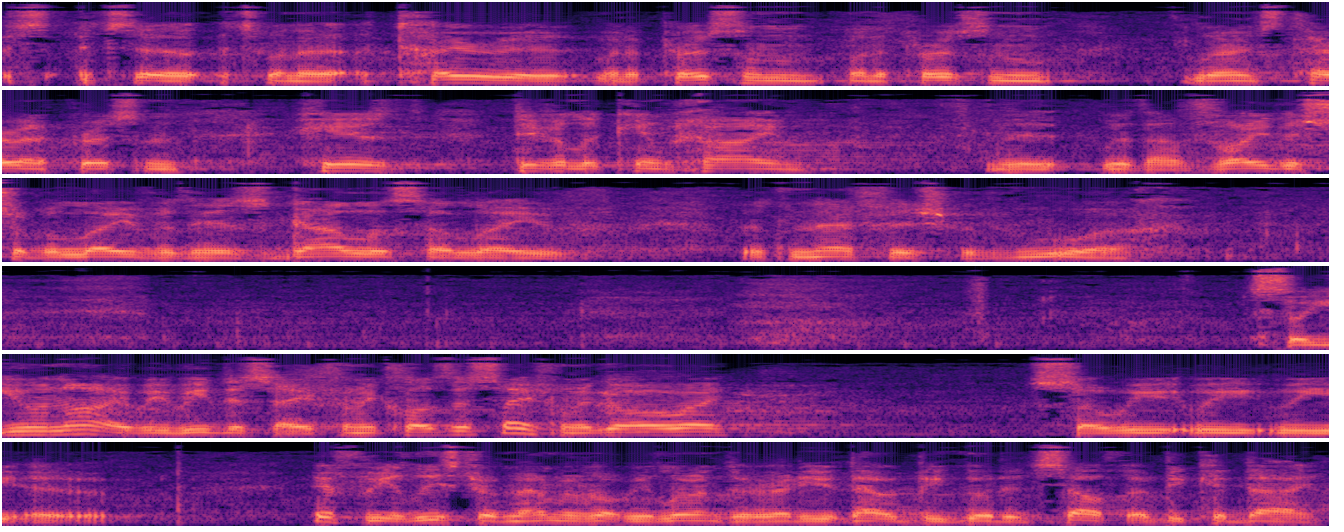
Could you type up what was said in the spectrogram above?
it's, it's, a, it's when a, a Torah, when a person, when a person learns Torah and a person hears Divilikim Chaim with Avodah Shabalev, with his Galus Alev, with Nefesh, with Ruach, So you and I, we read the Sefer and we close the Sefer and we go away. So we, we, we uh, if we at least remember what we learned already, that would be good itself. That would be kedai.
